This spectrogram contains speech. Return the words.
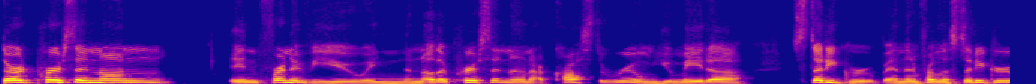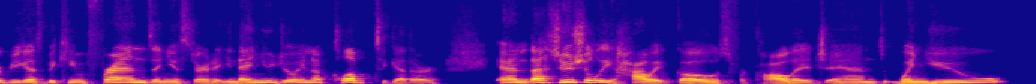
third person on in front of you and another person across the room. You made a study group. And then from the study group, you guys became friends and you started, and then you join a club together. And that's usually how it goes for college. And when you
